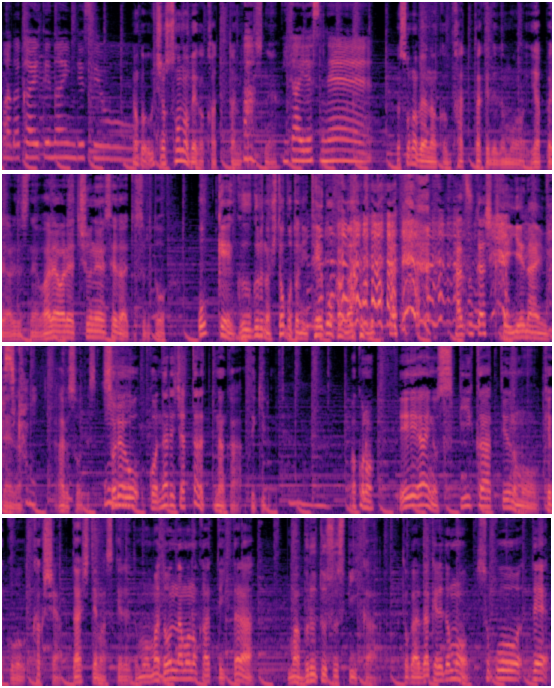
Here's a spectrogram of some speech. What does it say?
まだ買えてないんですよ。なんかうちの園部が買ったみたいですね。みたいですね。園部はなんか買ったけれどもやっぱりあれですね。我々中年世代とすると OK グーグルの一言に抵抗感があるみたいな 恥ずかしくて言えないみたいなあるそうです、それをこう慣れちゃったらなんかできるみたいな、うんまあ、この AI のスピーカーっていうのも結構各社出してますけれども、まあ、どんなものかって言ったら、まあ、Bluetooth スピーカーとかだけれどもそこで、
